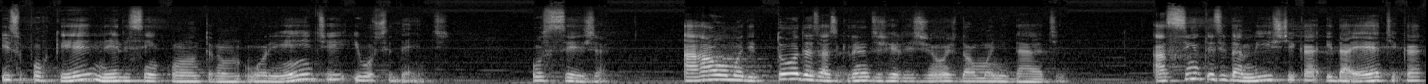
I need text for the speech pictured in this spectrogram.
Isso porque nele se encontram o Oriente e o Ocidente, ou seja, a alma de todas as grandes religiões da humanidade, a síntese da mística e da ética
